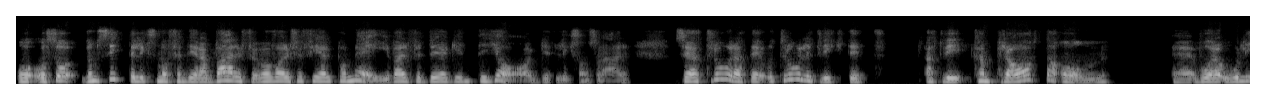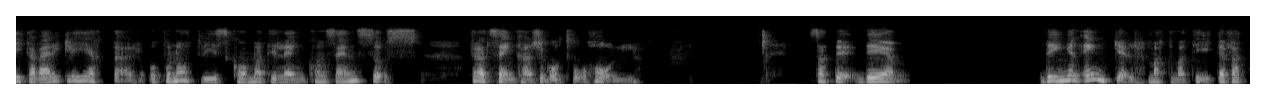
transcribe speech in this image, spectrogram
Och, och, så, de sitter liksom och funderar varför, vad var det för fel på mig? Varför dög inte jag? Liksom sådär. Så jag tror att det är otroligt viktigt att vi kan prata om Eh, våra olika verkligheter och på något vis komma till en konsensus för att sen kanske gå två håll. Så att det, det, det är ingen enkel matematik därför att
